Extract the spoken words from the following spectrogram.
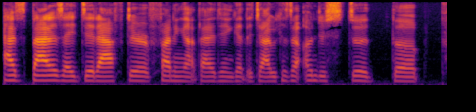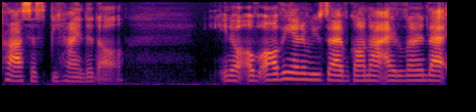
as bad as I did after finding out that I didn't get the job because I understood the process behind it all you know, of all the interviews that I've gone on, I learned that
